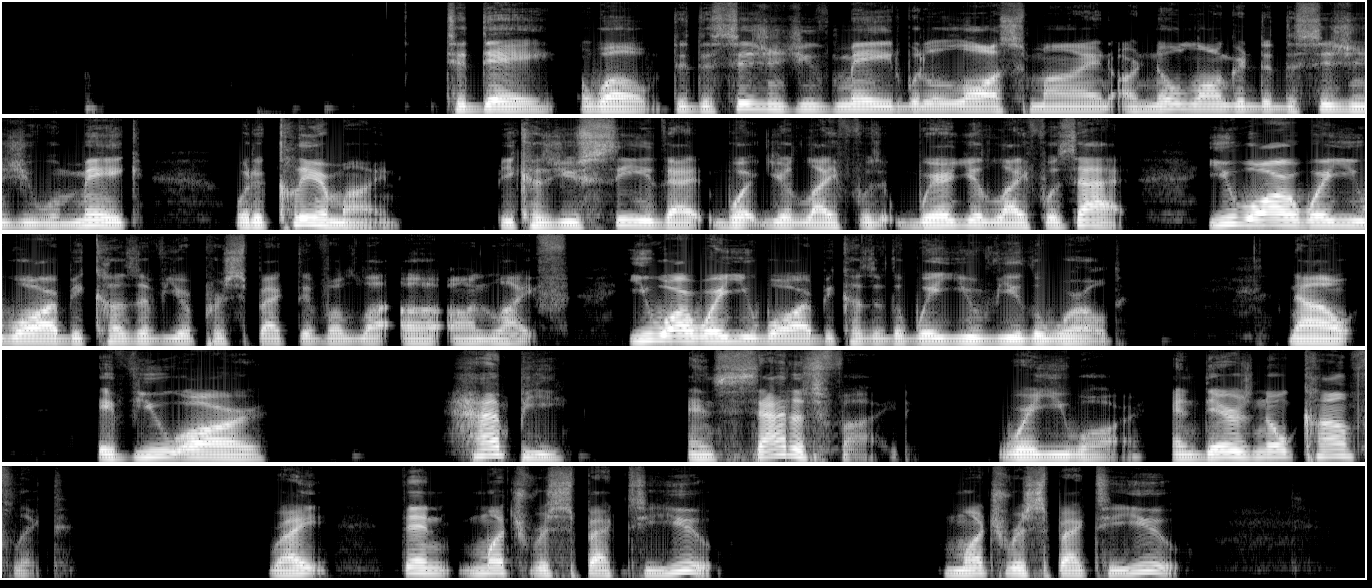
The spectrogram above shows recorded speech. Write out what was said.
today well the decisions you've made with a lost mind are no longer the decisions you will make with a clear mind because you see that what your life was where your life was at you are where you are because of your perspective uh, on life you are where you are because of the way you view the world. Now, if you are happy and satisfied where you are and there's no conflict, right? Then much respect to you. Much respect to you.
